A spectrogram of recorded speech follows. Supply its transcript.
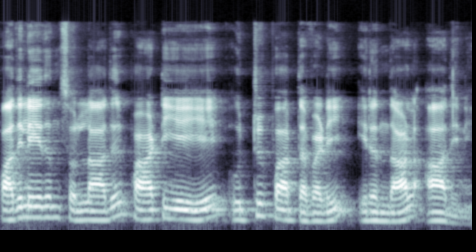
பதிலேதும் சொல்லாது பாட்டியையே உற்று பார்த்தபடி இருந்தாள் ஆதினி.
